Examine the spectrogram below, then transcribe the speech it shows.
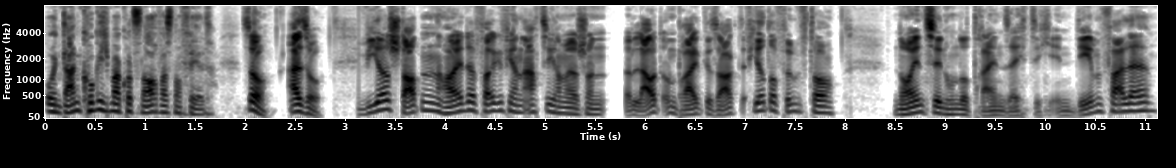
und dann gucke ich mal kurz nach, was noch fehlt. So, also, wir starten heute, Folge 84, haben wir ja schon laut und breit gesagt, 4.5.1963. In dem Falle,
